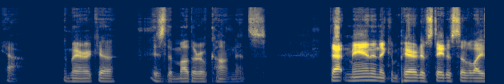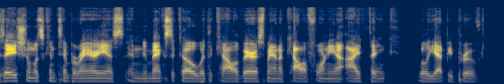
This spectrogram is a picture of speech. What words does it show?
Yeah, America is the mother of continents. That man in a comparative state of civilization was contemporaneous in New Mexico with the Calaveras man of California, I think will yet be proved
